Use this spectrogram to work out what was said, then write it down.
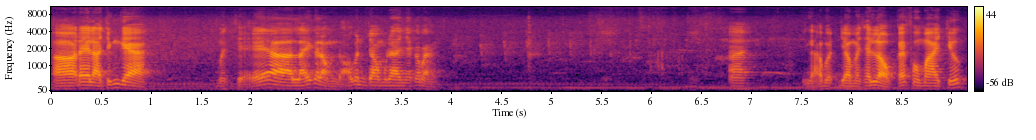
À, đây là trứng gà. Mình sẽ ờ, lấy cái lòng đỏ bên trong ra nha các bạn. À, bây giờ mình sẽ lột cái phô mai trước.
